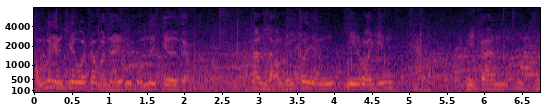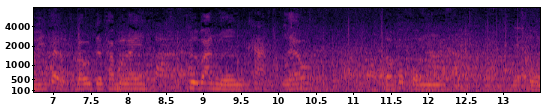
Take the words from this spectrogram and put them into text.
ผมก็ยังเชื่อว่าถ้าวันไหนที่ผมได้เจอกับท่านเหล่านี้ก็ยังมีรอยยิ้มค่ะมีการพูดคุยถ้าเราจะทำอะไรเพื่อบ้านเมืองค่ะแล้ว เราก็คงคง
